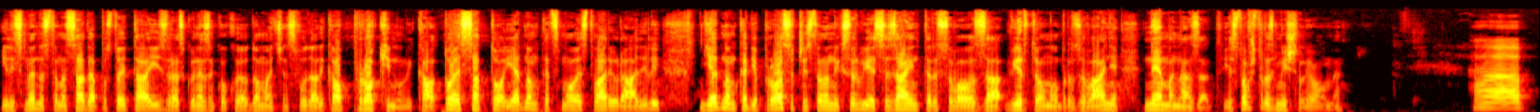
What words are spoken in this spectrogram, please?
ili smo jednostavno sada, postoji ta izraz koji ne znam koliko je domaćan svuda, ali kao prokinuli, kao to je sad to. Jednom kad smo ove stvari uradili, jednom kad je prosečni stanovnik Srbije se zainteresovao za virtualno obrazovanje, nema nazad. Jeste uopšte razmišljali o ovome? Uh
